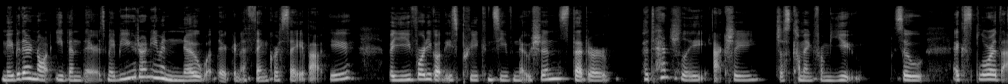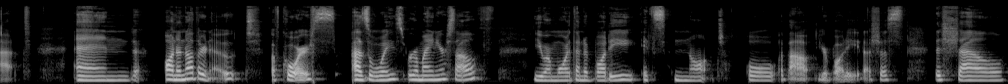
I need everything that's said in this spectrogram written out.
Maybe they're not even theirs. Maybe you don't even know what they're going to think or say about you, but you've already got these preconceived notions that are potentially actually just coming from you. So explore that. And on another note, of course, as always, remind yourself you are more than a body. It's not all about your body. That's just the shell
